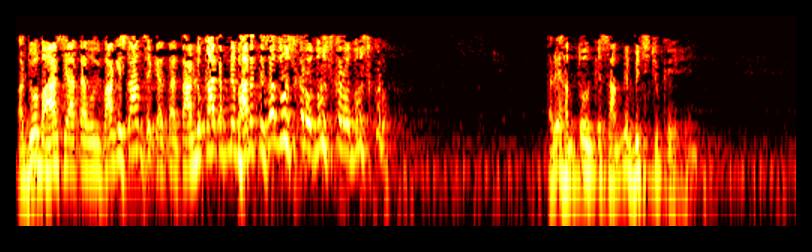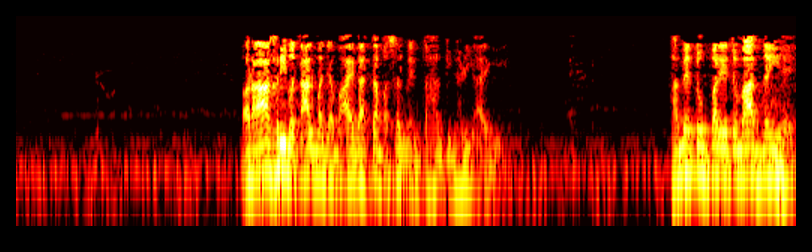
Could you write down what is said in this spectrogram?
اور جو باہر سے آتا ہے، وہ بھی پاکستان سے کہتا ہے، تعلقات اپنے بھارت کے ساتھ درست کرو درست کرو درست کرو۔ ارے، ہم تو ان کے سامنے بچ چکے ہیں۔ اور آخری مطالبہ جب آئے گا، تب اصل میں امتحان کی گھڑی آئے گی۔ ہمیں تم پر اعتماد نہیں ہے۔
